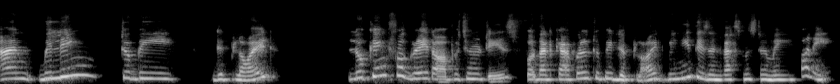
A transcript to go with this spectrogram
and willing to be deployed, looking for great opportunities for that capital to be deployed. We need these investments to make money.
